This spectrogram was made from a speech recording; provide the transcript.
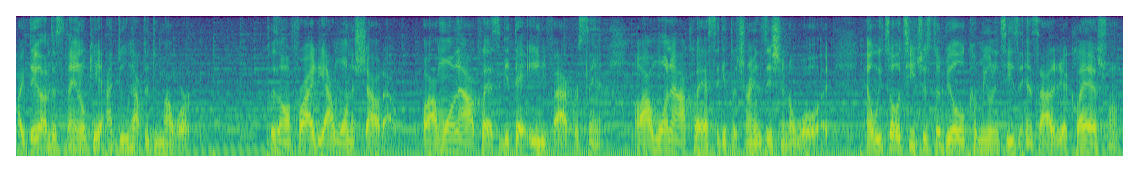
Like they understand, okay, I do have to do my work. Because on Friday, I want to shout out or I want our class to get that 85%, or I want our class to get the transition award. And we told teachers to build communities inside of their classrooms.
